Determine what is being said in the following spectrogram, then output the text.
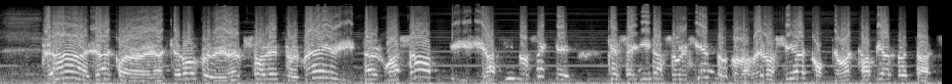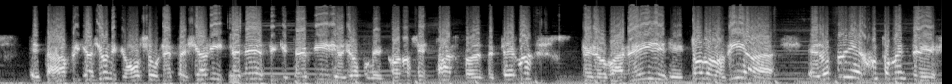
Ya, ya, con, ya quedó obsoleto el mail y tal WhatsApp y así no sé qué, que seguirá surgiendo con la velocidad con que va cambiando estas estas aplicaciones que vos sos un especialista en esto y que te envidio yo porque conoces tanto de este tema pero van a ir eh, todos los días. El otro día justamente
